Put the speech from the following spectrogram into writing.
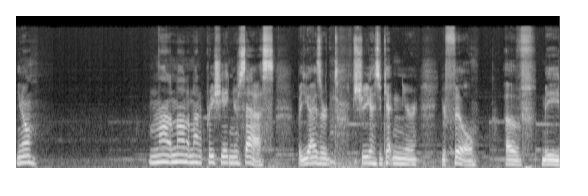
You know, I'm not, I'm not, I'm not appreciating your sass. But you guys are, I'm sure you guys are getting your your fill of me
